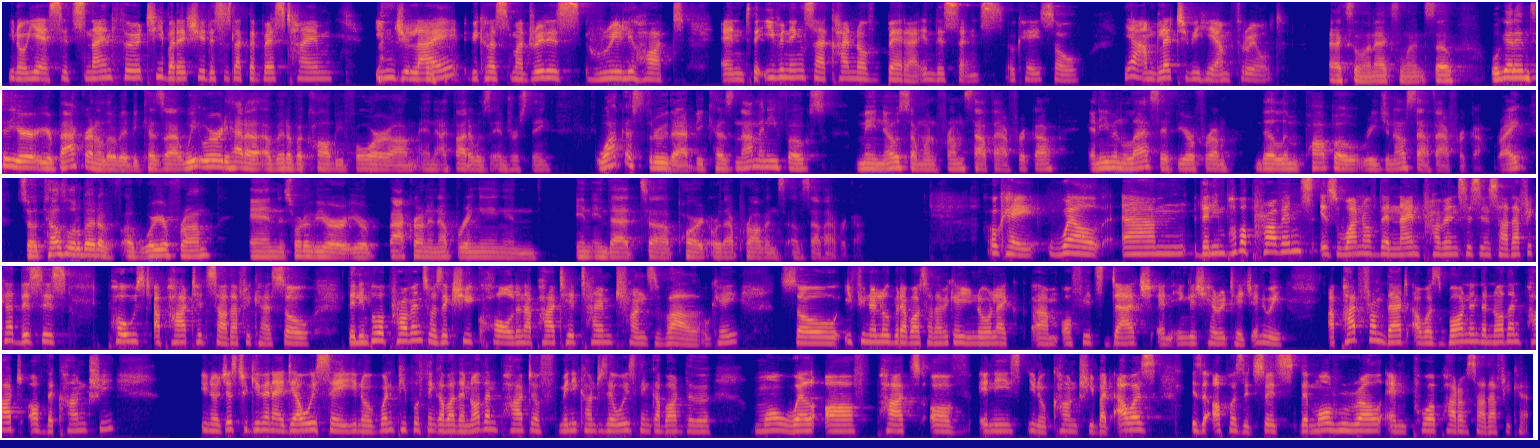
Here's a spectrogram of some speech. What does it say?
You know, yes, it's 9:30, but actually, this is like the best time in July because Madrid is really hot, and the evenings are kind of better in this sense. Okay, so yeah, I'm glad to be here. I'm thrilled. Excellent, excellent. So, we'll get into your your background a little bit because uh, we, we already had a, a, bit of a call before, um, and I thought it was interesting. Walk us through that because not many folks may know someone from South Africa, and even less if you're from the Limpopo region of South Africa, right? So tell us a little bit of, of where you're from and sort of your your background and upbringing and in in that uh, part or that province of South Africa. Okay, well, um, the Limpopo province is one of the nine provinces in South Africa. This is post apartheid South Africa. So the Limpopo province was actually called in apartheid time Transvaal. Okay, so if you know a little bit about South Africa, you know like um, of its Dutch and English heritage. Anyway, apart from that, I was born in the northern part of the country. You know, just to give an idea, I always say, you know, when people think about the northern part of many countries, they always think about the more well-off parts of any you know country but ours is the opposite. So it's the more rural and poor part of south africa.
